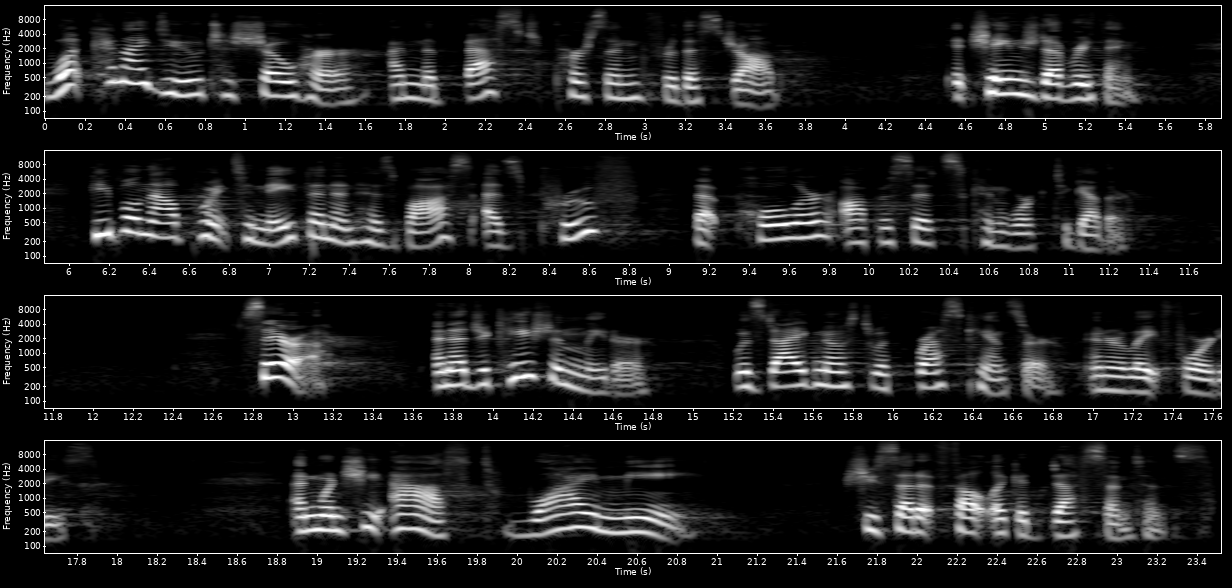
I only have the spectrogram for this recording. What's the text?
What can I do to show her I'm the best person for this job? It changed everything. People now point to Nathan and his boss as proof that polar opposites can work together. Sarah, an education leader, was diagnosed with breast cancer in her late 40s. And when she asked, Why me? she said it felt like a death sentence.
